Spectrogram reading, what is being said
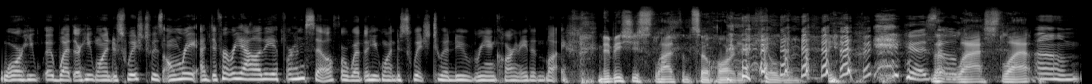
or he whether he wanted to switch to his own re- a different reality for himself, or whether he wanted to switch to a new reincarnated life. Maybe she slapped him so hard it killed him. Yeah, that so, last slap Um,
